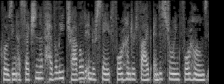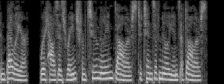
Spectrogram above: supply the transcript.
closing a section of heavily traveled Interstate 405 and destroying four homes in Bel Air, where houses range from $2 million to tens of millions of dollars.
